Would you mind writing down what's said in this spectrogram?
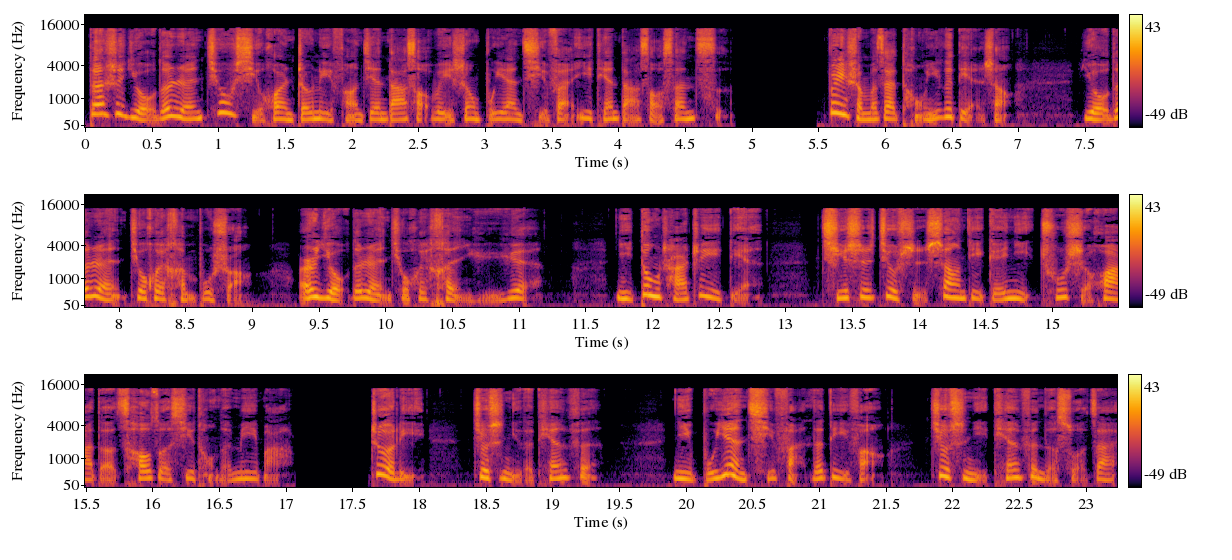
但是有的人就喜欢整理房间、打扫卫生，不厌其烦，一天打扫三次。为什么在同一个点上，有的人就会很不爽，而有的人就会很愉悦？你洞察这一点，其实就是上帝给你初始化的操作系统的密码。这里就是你的天分。你不厌其烦的地方，就是你天分的所在。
